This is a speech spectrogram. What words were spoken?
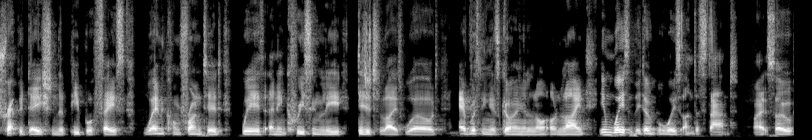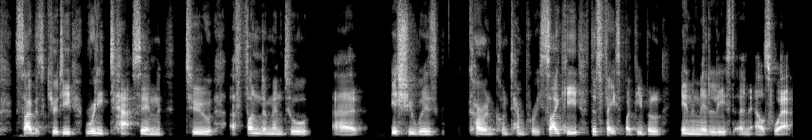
trepidation that people face when confronted with an increasingly digitalized world. Everything is going online in ways that they don't always understand. Right, so cybersecurity really taps in to a fundamental uh, issue with current contemporary psyche that's faced by people in the Middle East and elsewhere.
